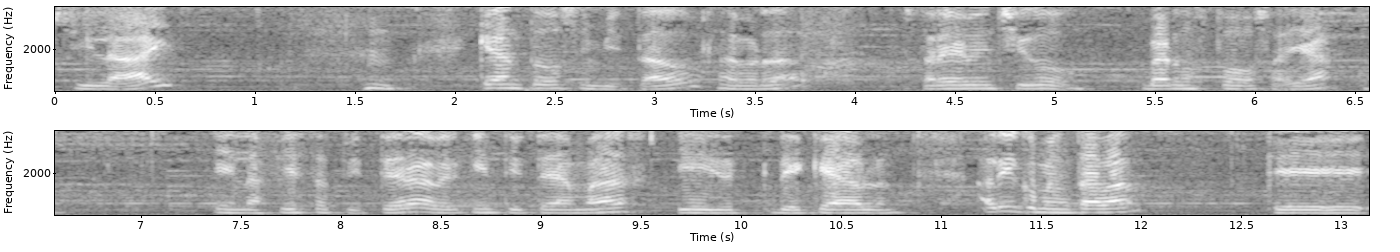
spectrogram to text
si la hay, Quedan todos invitados, la verdad. Estaría bien chido vernos todos allá en la fiesta tuitera, a ver quién tuitea más y de, qué hablan. Alguien comentaba que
